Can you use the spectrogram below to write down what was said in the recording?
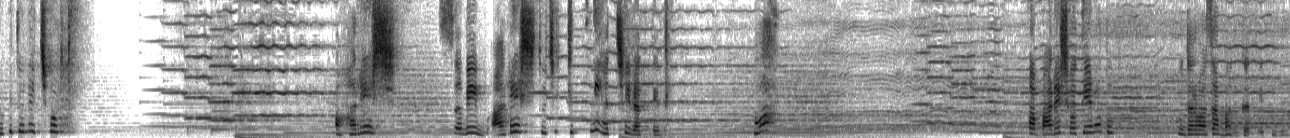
भी तूने छोड़। दी बारिश सभी बारिश तुझे कितनी अच्छी लगती थी। हाँ अब बारिश होती है ना तो तू दरवाज़ा बंद कर देती है।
